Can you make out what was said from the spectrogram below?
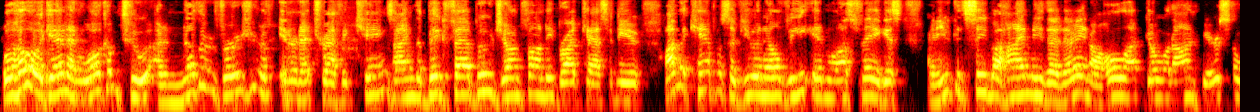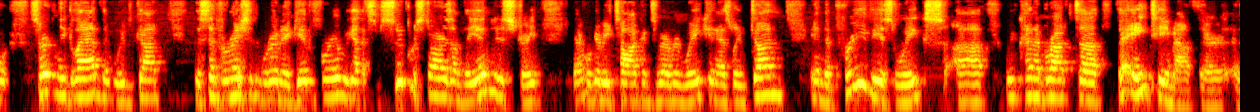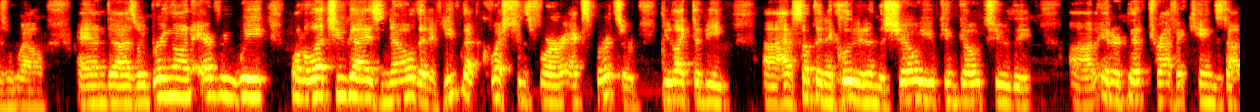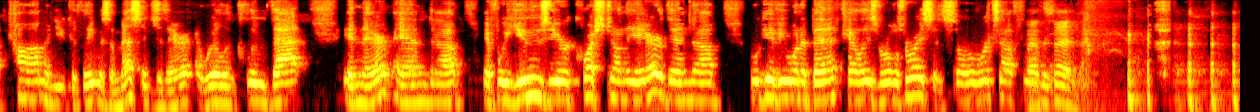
Well, hello again, and welcome to another version of Internet Traffic Kings. I'm the big Fabu, John Fondi, broadcasting to you on the campus of UNLV in Las Vegas. And you can see behind me that there ain't a whole lot going on here. So, certainly glad that we've got this information that we're going to give for you. We got some superstars of the industry that we're going to be talking to every week. And as we've done in the previous weeks, uh, we've kind of brought uh, the A team out there as well. And uh, as we bring on every week, I want to let you guys know that if you've got questions, questions for our experts, or you'd like to be uh, have something included in the show, you can go to the uh, internettraffickings.com and you could leave us a message there, and we'll include that in there. And uh, if we use your question on the air, then uh, we'll give you one of Bennet Kelley's Rolls Royces. So it works out for That's everyone. it.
